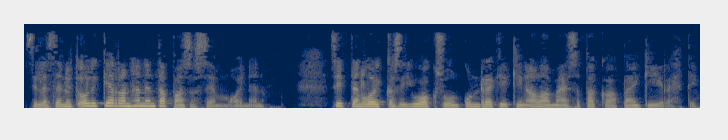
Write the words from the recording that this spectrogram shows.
sillä se nyt oli kerran hänen tapansa semmoinen. Sitten loikkasi juoksuun, kun rekikin alamäessä takapäin kiirehti.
